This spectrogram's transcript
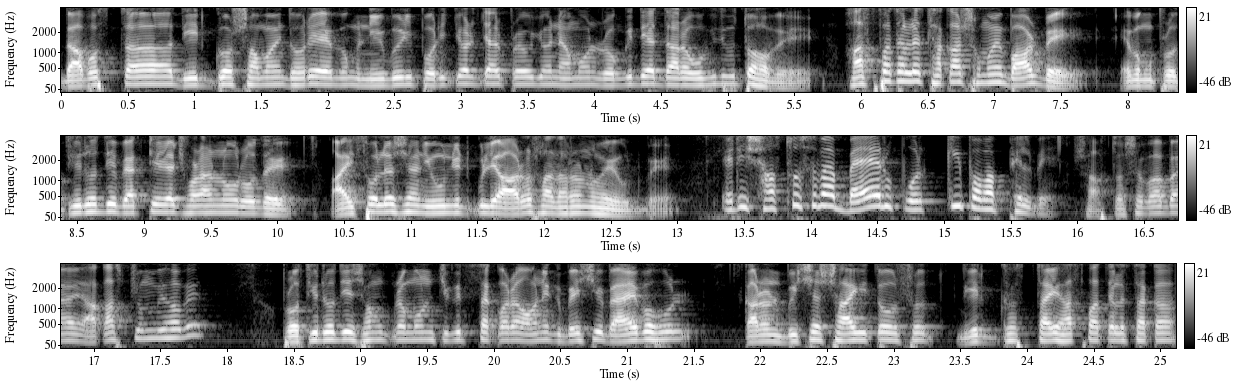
ব্যবস্থা দীর্ঘ সময় ধরে এবং নিবিড় পরিচর্যার প্রয়োজন এমন রোগীদের দ্বারা অভিভূত হবে। হাসপাতালে থাকার সময় বাড়বে এবং প্রতিরোধী ব্যাকটেরিয়া ছড়ানো রোধে আইসোলেশন ইউনিটগুলি আরও সাধারণ হয়ে উঠবে। এটি স্বাস্থ্যসেবা ব্যয়ের উপর কী প্রভাব ফেলবে? স্বাস্থ্যসেবা ব্যয় আকাশচুম্বী হবে। প্রতিরোধী সংক্রমণ চিকিৎসা করা অনেক বেশি ব্যয়বহুল কারণ বিশেষ সাহিত্য ওষুধ দীর্ঘস্থায়ী হাসপাতালে থাকা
